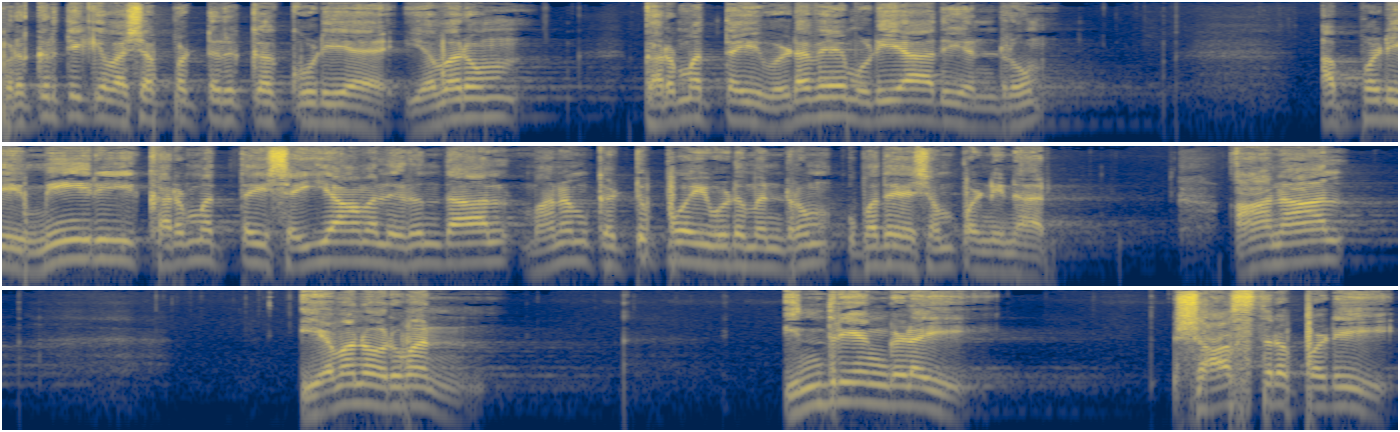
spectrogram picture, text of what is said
பிரகிருதிக்கு வசப்பட்டிருக்கக்கூடிய எவரும் கர்மத்தை விடவே முடியாது என்றும் அப்படி மீறி கர்மத்தை செய்யாமல் இருந்தால் மனம் கெட்டுப்போய்விடும் என்றும் உபதேசம் பண்ணினார். ஆனால் எவன் ஒருவன் இந்திரியங்களை சாஸ்திரப்படி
